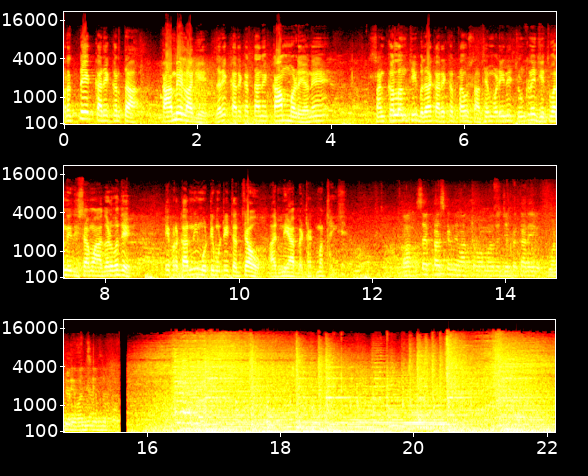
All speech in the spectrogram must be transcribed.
પ્રત્યેક કાર્યકર્તા કામે લાગે, દરેક કાર્યકર્તાને કામ મળે અને સંકલનથી બધા કાર્યકર્તાઓ સાથે મળીને ચૂંટણી જીતવાની દિશામાં આગળ વધે એ પ્રકારની મોટી મોટી ચર્ચાઓ આજની આ બેઠકમાં થઈ છે. સાહેબ, ખાસ કરીને વાત કરવામાં આવે તો જે પ્રકારે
